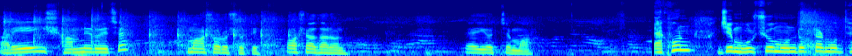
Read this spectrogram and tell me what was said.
আর এই সামনে রয়েছে মা সরস্বতী, অসাধারণ। এই হচ্ছে মা। এখন যে মূর্য মণ্ডপটার মধ্যে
